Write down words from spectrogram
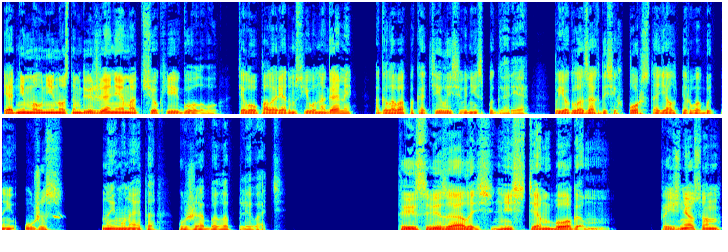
и одним молниеносным движением отсек ей голову. Тело упало рядом с его ногами, а голова покатилась вниз по горе. В ее глазах до сих пор стоял первобытный ужас, но ему на это уже было плевать. «Ты связалась не с тем богом», — произнес он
